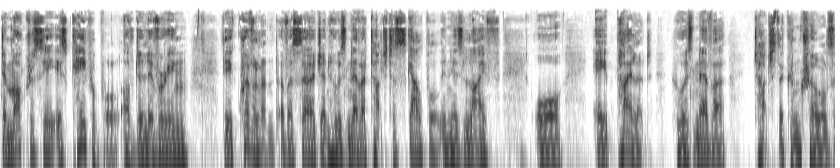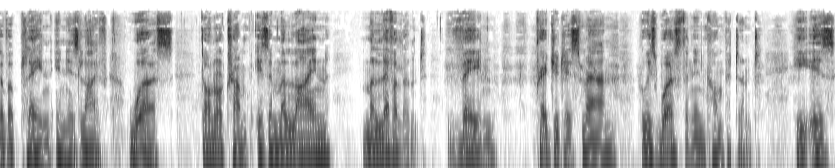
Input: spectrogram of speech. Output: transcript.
Democracy is capable of delivering the equivalent of a surgeon who has never touched a scalpel in his life or a pilot who has never touched the controls of a plane in his life. Worse, Donald Trump is a malign, malevolent, vain, prejudiced man who is worse than incompetent. He is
